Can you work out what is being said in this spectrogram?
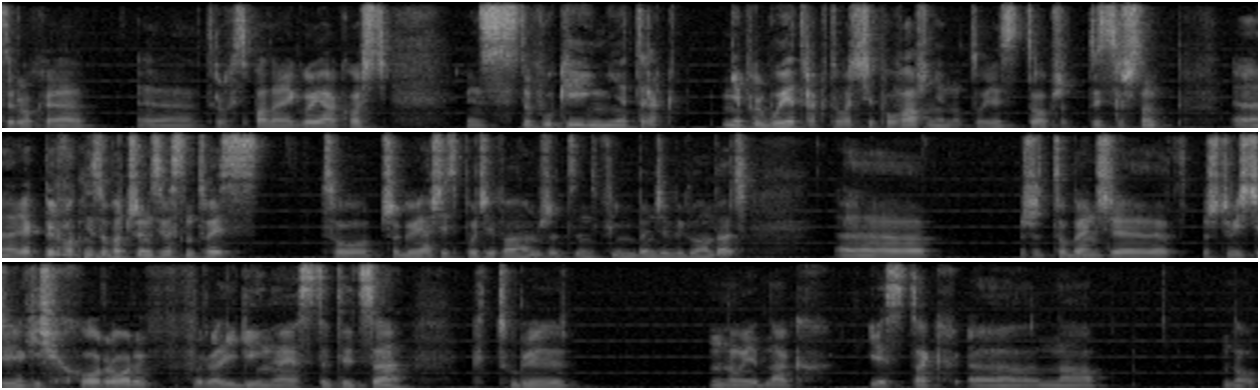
trochę E, trochę spada jego jakość, więc dopóki nie, trak nie próbuje traktować się poważnie, no to jest dobrze. To jest zresztą, e, jak pierwotnie zobaczyłem zwiastun, to jest to, czego ja się spodziewałem, że ten film będzie wyglądać, e, że to będzie rzeczywiście jakiś horror w religijnej estetyce, który no jednak jest tak na, no,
